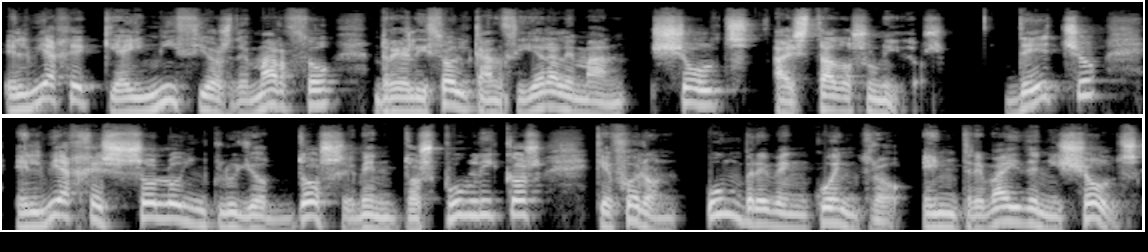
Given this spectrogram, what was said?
el viaje que a inicios de marzo realizó el canciller alemán Scholz a Estados Unidos. De hecho, el viaje solo incluyó dos eventos públicos que fueron un breve encuentro entre Biden y Scholz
